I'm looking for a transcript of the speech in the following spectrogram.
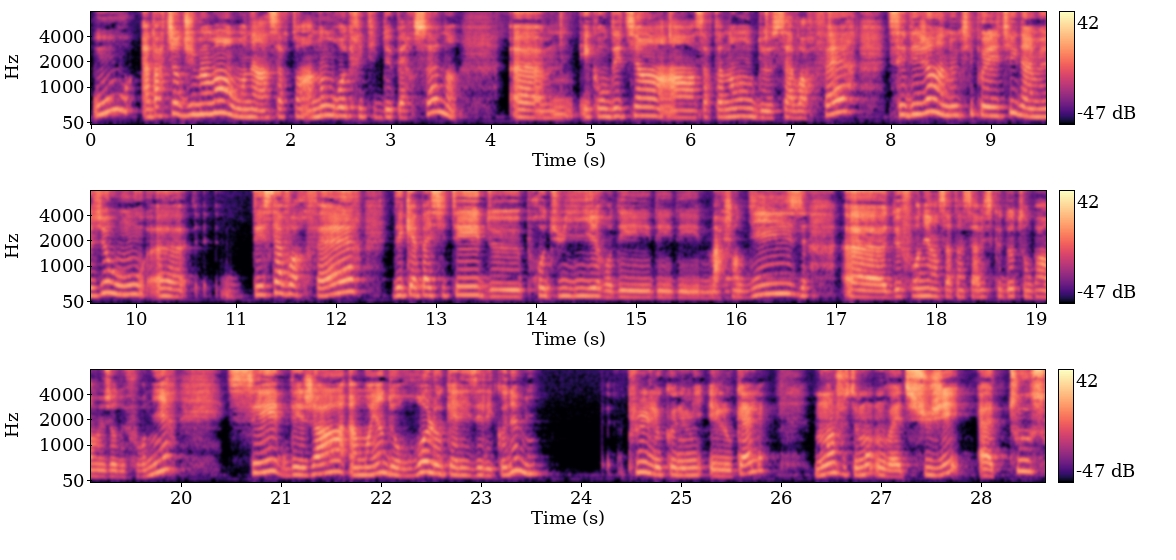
où, à partir du moment où on a un certain un nombre critique de personnes euh, et qu'on détient un certain nombre de savoir-faire, c'est déjà un outil politique dans la mesure où euh, des savoir-faire, des capacités de produire des, des, des marchandises, euh, de fournir un certain service que d'autres sont pas en mesure de fournir, c'est déjà un moyen de relocaliser l'économie. plus l'économie est locale, moins justement on va être sujet à tout, ce-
